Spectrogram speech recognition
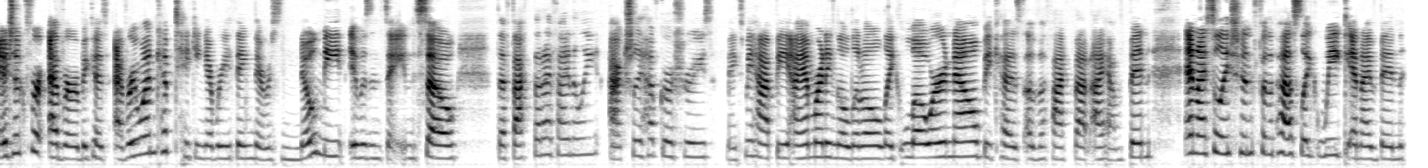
It took forever because everyone kept taking everything. There was no meat. It was insane. So the fact that I finally actually have groceries makes me happy. I am running a little like lower now because of the fact that I have been in isolation for the past like week and I've been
